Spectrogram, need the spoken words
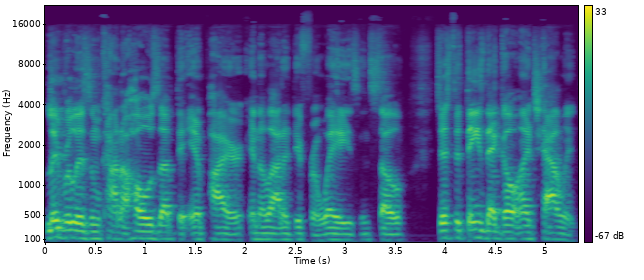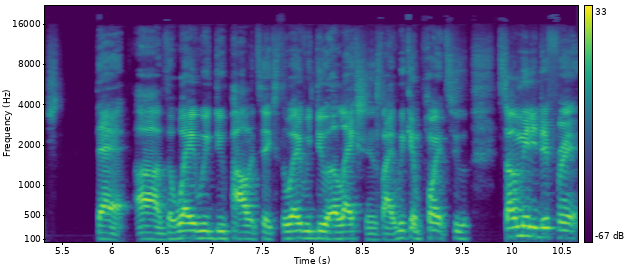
liberalism kind of holds up the empire in a lot of different ways. And so, just the things that go unchallenged. That uh, the way we do politics, the way we do elections, like we can point to so many different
